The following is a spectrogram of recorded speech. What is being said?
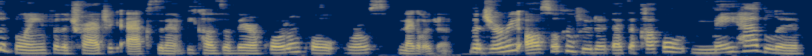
to blame for the tragic accident because of their quote unquote gross negligence. The jury also concluded that the couple may have lived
